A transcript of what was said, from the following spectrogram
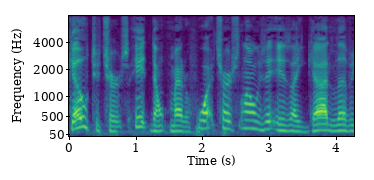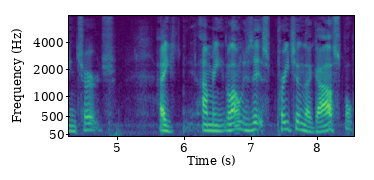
Go to church. It don't matter what church, long as it is a God loving church. I, I mean, long as it's preaching the gospel.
